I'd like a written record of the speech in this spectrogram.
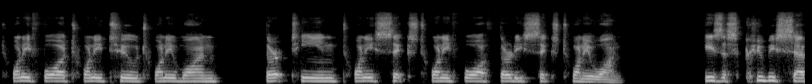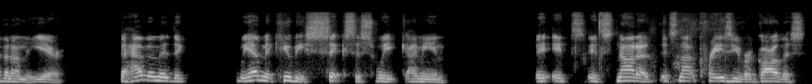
24, 22, 21, 13, 26, 24, 36, 21. He's a QB seven on the year. To have him at the, we have him at QB six this week. I mean, it, it's it's not a it's not crazy. Regardless,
